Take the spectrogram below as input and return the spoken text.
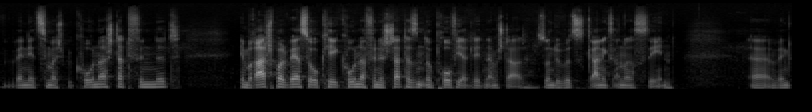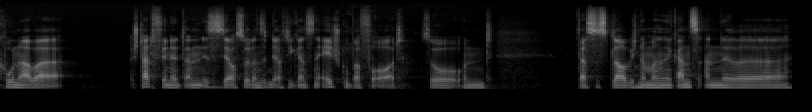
wenn jetzt zum Beispiel Kona stattfindet, im Radsport wäre es so, okay, Kona findet statt, da sind nur Profiathleten am Start. So, und du würdest gar nichts anderes sehen. Äh, wenn Kona aber stattfindet, dann ist es ja auch so, dann sind ja auch die ganzen Age-Grouper vor Ort. So, und das ist, glaube ich, nochmal eine ganz andere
